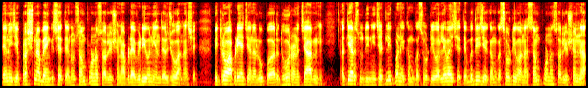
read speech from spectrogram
તેની જે પ્રશ્ન બેંક છે, તેનું સંપૂર્ણ સોલ્યુશન આપણે વિડીયોની અંદર જોવાના છે. મિત્રો, આપણી આ ચેનલ ઉપર ધોરણ ચારની, અત્યાર સુધીની જેટલી પણ એકમ કસોટીઓ લેવાય છે, તે બધી જ એકમ કસોટીઓના સંપૂર્ણ સોલ્યુશનના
